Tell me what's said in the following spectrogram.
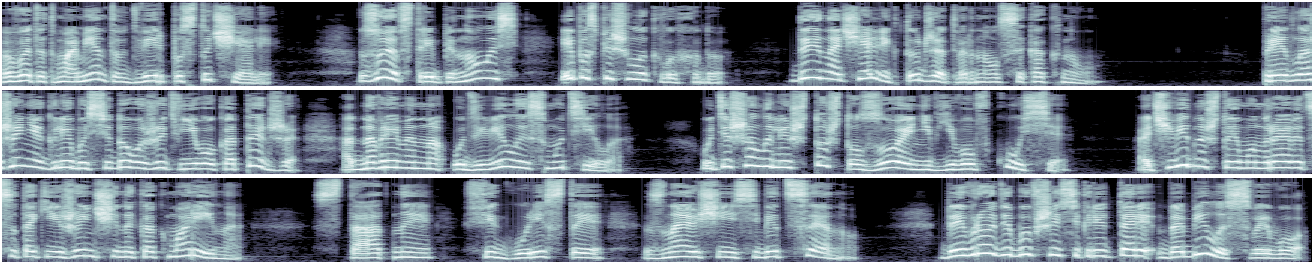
в этот момент в дверь постучали. Зоя встрепенулась и поспешила к выходу. Да и начальник тут же отвернулся к окну. Предложение Глеба Седова жить в его коттедже одновременно удивило и смутило. Утешало лишь то, что Зоя не в его вкусе. Очевидно, что ему нравятся такие женщины, как Марина. Статные, фигуристые, знающие себе цену. Да и вроде бывший секретарь добилась своего,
